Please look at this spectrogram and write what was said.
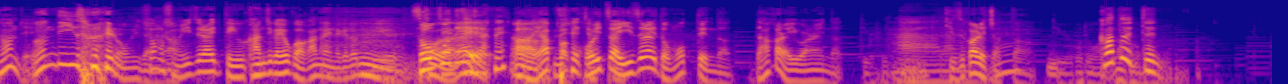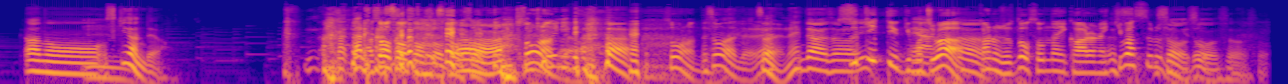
なんで？なんで言いづらいの？みたいな。そもそも言いづらいっていう感じがよくわかんないんだけどっていう。うんそこそうだで、ね。あうんやっぱこいつは言いづらいと思ってんだだから言わないんだっていうふうに気づかれちゃったっていうことがかといってあのうん。ー、好きなんだよ。そうそうそうそうそうあそうなんだよ。そうなんだよそうなんだよね。そうだよね。だからその好きっていう気持ちいはやうん。彼女とそんなに変わらない気はするんだけどそうそうそうそう。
